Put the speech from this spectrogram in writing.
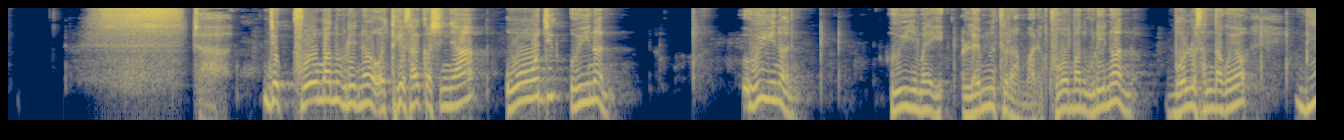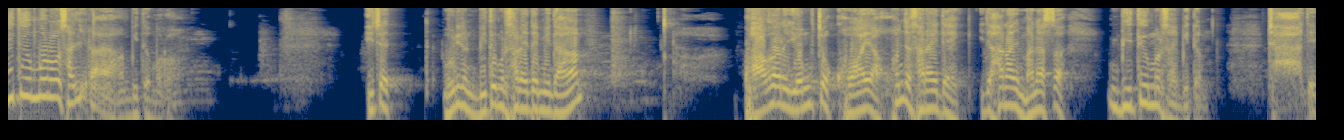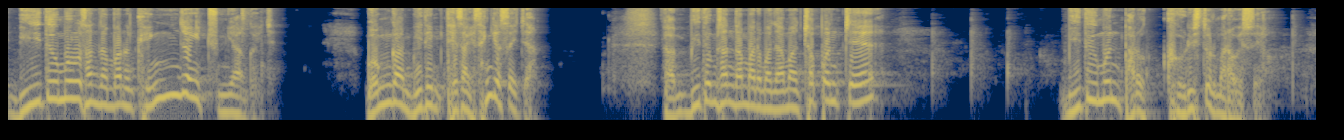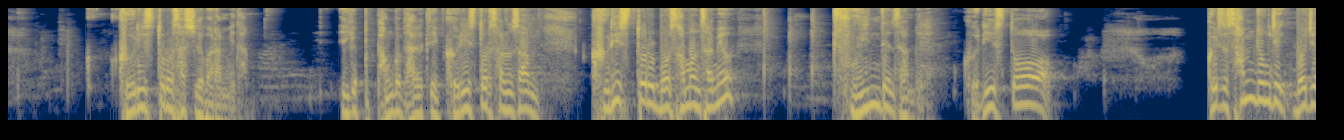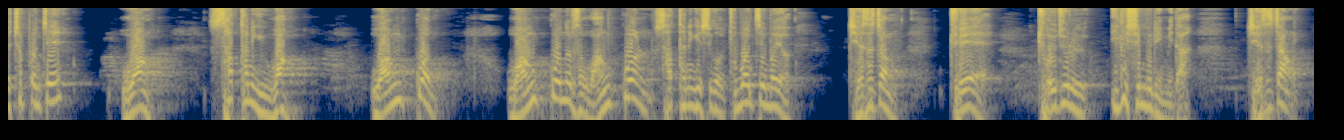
자, 이제 구원받은 우리는 어떻게 살 것이냐? 오직 의인은, 의인은, 의인은 렘너트란 말이에요. 구원받은 우리는 뭘로 산다고요? 믿음으로 살리라, 믿음으로. 이제 우리는 믿음으로 살아야 됩니다. 과거는 영적 고아야 혼자 살아야 돼. 이제 하나님 만났어. 믿음으로 살아, 믿음. 자, 믿음으로 산다는 말은 굉장히 중요한 거예요, 이제. 뭔가 믿음 대상이 생겼어, 이제. 자, 믿음 산단 말이 뭐냐면 첫 번째, 믿음은 바로 그리스도를 말하고 있어요. 그리스도로 사시길 바랍니다. 이게 방법이 다르게 그리스도로 사는 사람, 그리스도를 뭐 삼은 사람이요? 주인 된 사람들이에요. 그리스도. 그래서 삼종직 뭐죠? 첫 번째 왕, 사탄이 왕, 왕권, 왕권으로서 왕권 사탄이 계시고 두 번째 뭐예요? 제사장, 죄, 저주를 이기신 분입니다. 제사장.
